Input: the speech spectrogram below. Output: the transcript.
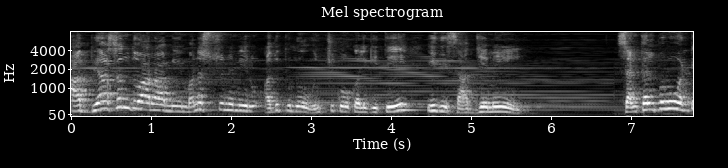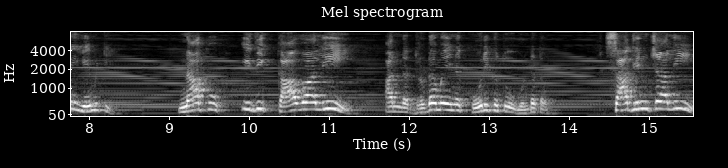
అభ్యాసం ద్వారా మీ మనస్సును మీరు అదుపులో ఉంచుకోగలిగితే ఇది సాధ్యమే. సంకల్పము అంటే ఏమిటి? నాకు ఇది కావాలి అన్న దృఢమైన కోరికతో ఉండటం సాధించాలి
